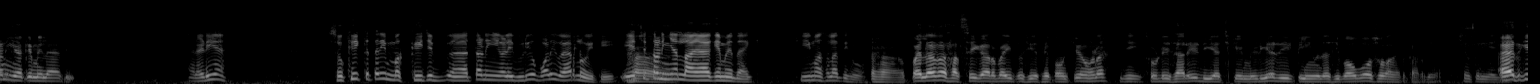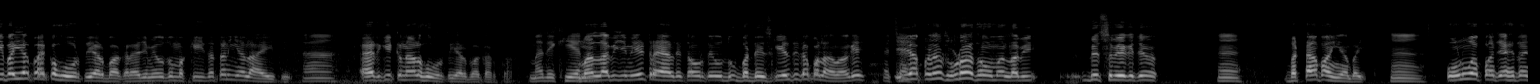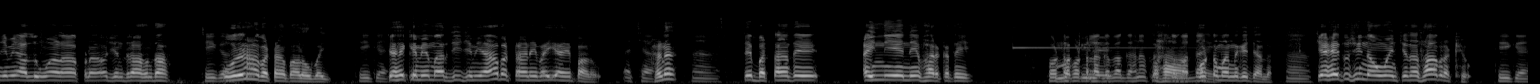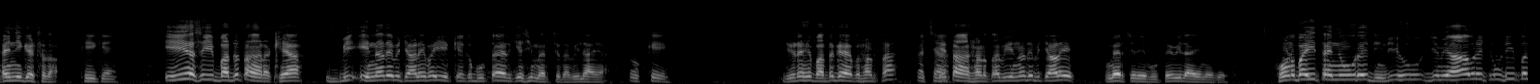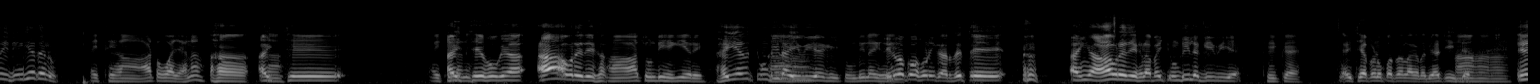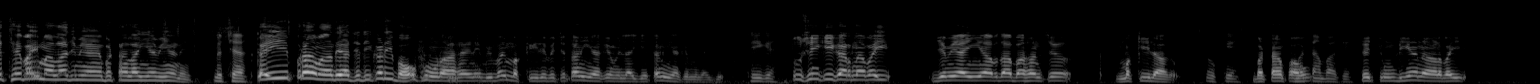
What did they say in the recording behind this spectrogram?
ਧਨੀਆ ਕਿਵੇਂ ਲਾਇਆ ਤੀ ਰੈਡੀ ਹੈ ਸੁਖੀ ਇੱਕ ਤੇਰੀ ਮੱਕੀ ਚ ਅਹ, ਧਨੀਏ ਵਾਲੀ ਵੀਡੀਓ ਬੜੀ ਵਾਇਰਲ ਹੋਈ ਤੀ। ਇਹ ਚ ਧਨੀਆ ਲਾਇਆ ਕਿਵੇਂ ਦਾ? ਹੈ? ਕੀ ਮਸਲਾ ਤੀ ਹੋ ਹਾਂ ਪਹਿਲਾਂ ਤਾਂ ਸਤਿ ਸ੍ਰੀ ਅਕਾਲ ਬਾਈ ਤੁਸੀਂ ਇੱਥੇ ਪਹੁੰਚੇ ਹੋ ਹਨਾ? ਜੀ। ਤੁਹਾਡੀ ਸਾਰੀ ਡੀਐਚਕੇ ਮੀਡੀਆ ਦੀ ਟੀਮ ਦਾ ਅਸੀਂ ਬਹੁਤ ਬਹੁਤ ਸਵਾਗਤ ਕਰਦੇ ਹਾਂ। ਸ਼ੁਕਰੀਆ ਜੀ। ਐਤਕੀ ਬਾਈ ਆਪਾਂ ਇੱਕ ਹੋਰ ਤਜਰਬਾ ਕਰਿਆ ਜਿਵੇਂ ਉਦੋਂ ਮੱਕੀ ਦਾ ਧਨੀਆ ਲਾਇਆ ਤੀ। ਹਾਂ। ਐਤਕੀ ਇੱਕ ਨਾਲ ਹੋਰ ਤਜਰਬਾ ਕਰਤਾ। ਮੈਂ ਦੇਖੀ ਹੈ ਮੰਨ ਲਾ ਵੀ ਜਿਵੇਂ ਇਹ ਟ੍ਰਾਇਲ ਦੇ ਤੌਰ ਤੇ ਉਦੋਂ ਵੱਡੇ ਸਕੇਲ ਤੇ ਤਾਂ ਆਪਾਂ ਲਾਵਾਂਗੇ। ਇਹ ਆਪਣਾ ਥੋੜਾ ਥਾਂ ਮੰਨ ਲਾ ਵੀ ਵਿਸਵੇਕ ਚ ਹਾਂ। ਬੱਟਾਂ ਪਾਈਆਂ ਬਾਈ। ਹਾਂ। ਉਹਨੂੰ ਆਪਾਂ ਚਾਹੇ ਤਾਂ ਜਿਵੇਂ ਆਲੂਆਂ ਵਾਲਾ ਆਪਣਾ ਉਹ ਜਿੰਦਰਾ ਹੁੰਦਾ ਠੀਕ ਹੈ ਉਹਦੇ ਨਾਲ ਬੱਟਾਂ ਪਾ ਲਓ ਬਾਈ। ਠੀਕ ਹੈ ਚਾਹੇ ਕਿਵੇਂ ਮਰਜ਼ੀ ਜਿਵੇਂ ਆਹ ਬੱਟਾਂ ਨੇ ਬਾਈ ਐਂ ਪਾ ਲਓ। ਅੱਛਾ। ਹਨਾ? ਹਾਂ। ਤੇ ਬੱਟਾਂ ਤੇ ਇੰਨੇ ਇੰਨੇ ਫ਼ਰਕ ਤੇ ਫੁੱਟ ਫੁੱਟ ਲਗਭਗ ਹਨਾ? ਫੁੱਟ ਤੋਂ ਵੱਧ ਫੁੱਟ ਮੰਨ ਕੇ ਚੱਲ। ਚਾਹੇ ਤੁਸੀਂ 9 ਇੰਚ ਦਾ ਹਿਸਾਬ ਰੱਖਿਓ ਠੀਕ ਹੈ। ਇੰਨੀ ਗਿੱਠ ਦਾ। ਠੀਕ ਹੈ। ਇਹ ਅਸੀਂ ਵੱਧ ਤਾਂ ਰੱਖਿਆ ਵੀ ਇਹਨਾਂ ਦੇ ਵਿਚਾਲੇ ਬਾਈ ਇੱਕ ਇੱਕ ਬੂਟਾ ਐਤਕੀ ਅਸੀਂ ਮਿਰਚ ਦਾ ਵੀ ਲਾਇਆ। ਓਕੇ। ਜਿਹੜਾ ਇਹ ਵੱਧ ਗੈਪ ਛੱਡਤਾ ਇਹ ਤਾਂ ਛੱਡਤਾ ਵੀ ਇਹਨਾਂ ਦੇ ਵਿਚਾਲੇ ਮਿਰਚ ਦੇ ਬੂਟੇ ਵੀ ਲਾਏ ਨੇਗੇ। ਹੁਣ ਬਾਈ ਤੈਨੂੰ ਉਰੇ ਦਿੰਦੀ ਹੋ ਜਿਵੇਂ ਆਹ ਉਰੇ ਚੁੰਡੀ ਭਰੀ ਦਿੰਦੀ ਹੈ ਤੈਨੂੰ? ਇੱਥੇ ਹਾਂ ਆ ਟੋਆ ਜਾ ਹਨਾ ਹਾਂ ਇੱਥੇ ਇੱਥੇ ਇੱਥੇ ਹੋ ਗਿਆ ਆਹ ਉਰੇ ਦੇਖ। ਹਾਂ ਆ ਚੁੰਡੀ ਹੈਗੀ ਉਰੇ। ਹੈਗੀ ਆ ਨਾ ਚੁੰਡੀ ਲਾਈ ਵੀ ਹੈਗੀ। ਚੁੰਡੀ ਲਾਈ ਹੋਈ ਇਹਨੂੰ ਆਪਾਂ ਹੁਣੀ ਕਰਦੇ ਤੇ ਆਈ ਆਹ ਉਰੇ ਦੇਖ ਲੈ ਬਾਈ ਚੁੰਡੀ ਲੱਗੀ ਵੀ ਹੈ। ਠੀਕ ਹੈ। ਇੱਥੇ ਆਪਾਂ ਨੂੰ ਪਤਾ ਲੱਗਦਾ ਵੀ ਆ ਚੀਜ਼ ਹਾਂ। ਤੇ ਹਾਂ ਹਾਂ। ਇੱਥੇ ਬਾਈ ਮੰਨ ਲਾ ਜਿਵੇਂ ਐ ਬੱਟਾਂ ਲਾਈਆਂ ਵੀਆਂ ਨੇ। ਅੱਛਾ। ਕਈ ਭਰਾਵਾਂ ਦੇ ਅੱਜ ਦੀ ਘੜੀ ਬਹੁਤ ਫੋਨ ਆ ਰਹੇ ਨੇ ਵੀ ਬਾਈ ਮੱਕੀ ਦੇ ਵਿੱਚ ਧਨੀਆ ਕਿਵੇਂ ਲਾਈਏ ਧਨੀਆ ਕਿਵੇਂ ਲਾਈਏ। ਠੀਕ ਹੈ। ਤੁਸੀਂ ਕੀ ਕਰਨਾ ਬਾਈ? ਜਿਵੇਂ ਆਈ ਆਪਦਾ ਵਾਹਨ ਚ ਮੱਕੀ ਲਾ ਦਿਓ। ਓਕੇ। ਬੱਟਾਂ ਪਾਓ ਟਾਂ ਪਾ ਕੇ। ਤੇ ਚੁੰਡੀਆਂ ਨਾਲ ਬਾਈ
